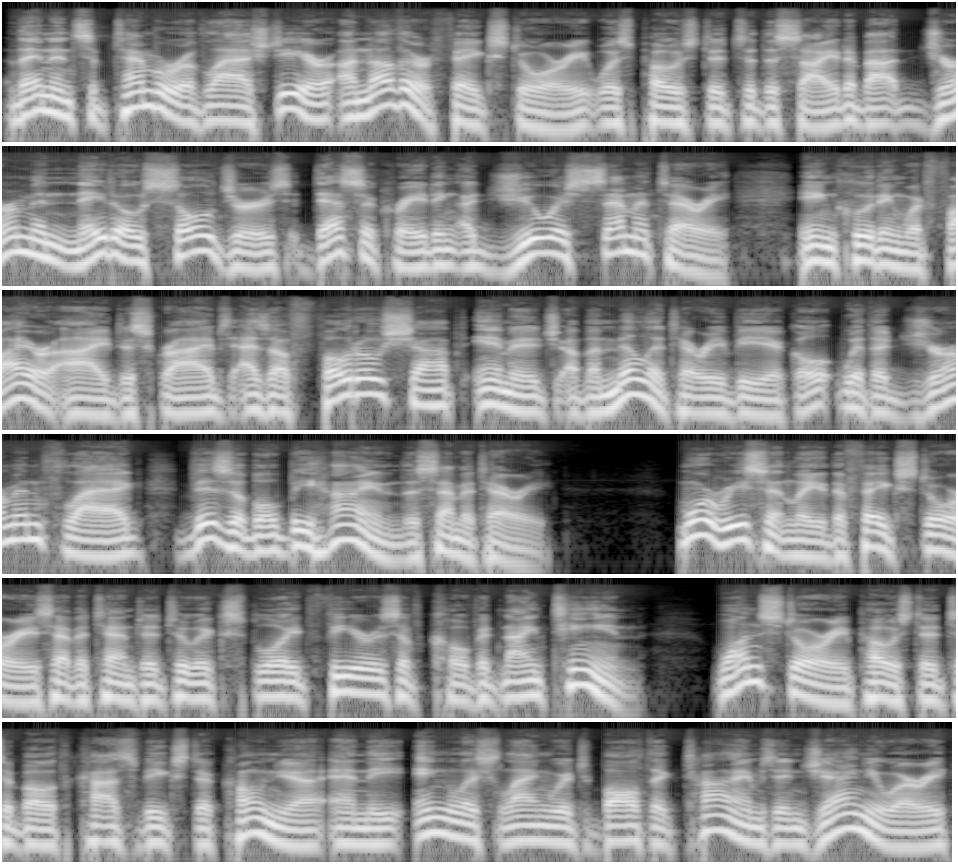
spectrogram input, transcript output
Then in September of last year, another fake story was posted to the site about German NATO soldiers desecrating a Jewish cemetery, including what FireEye describes as a photoshopped image of a military vehicle with a German flag visible behind the cemetery. More recently, the fake stories have attempted to exploit fears of COVID 19. One story posted to both Kas Vyksta and the English language Baltic Times in January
